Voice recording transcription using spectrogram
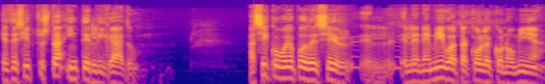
Es decir, tú estás interligado. Así como yo puedo decir, el enemigo atacó la economía,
